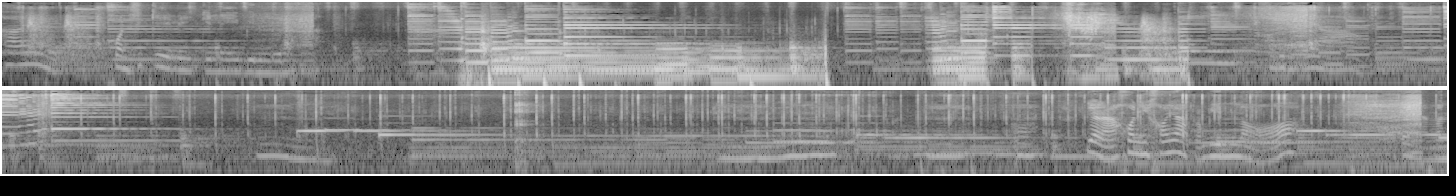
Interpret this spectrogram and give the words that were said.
ให้คนที่กีรีกีรีบินดูนะคะ คนนี้เขาอยากบินเหรอ แต่มัน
